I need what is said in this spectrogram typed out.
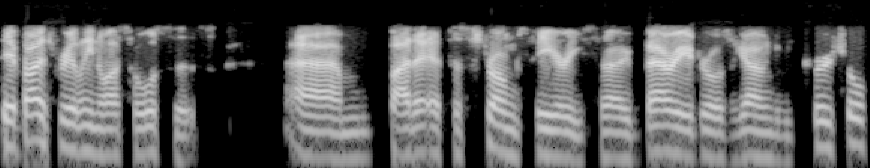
they're both really nice horses, um, but it's a strong series. So barrier draws are going to be crucial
